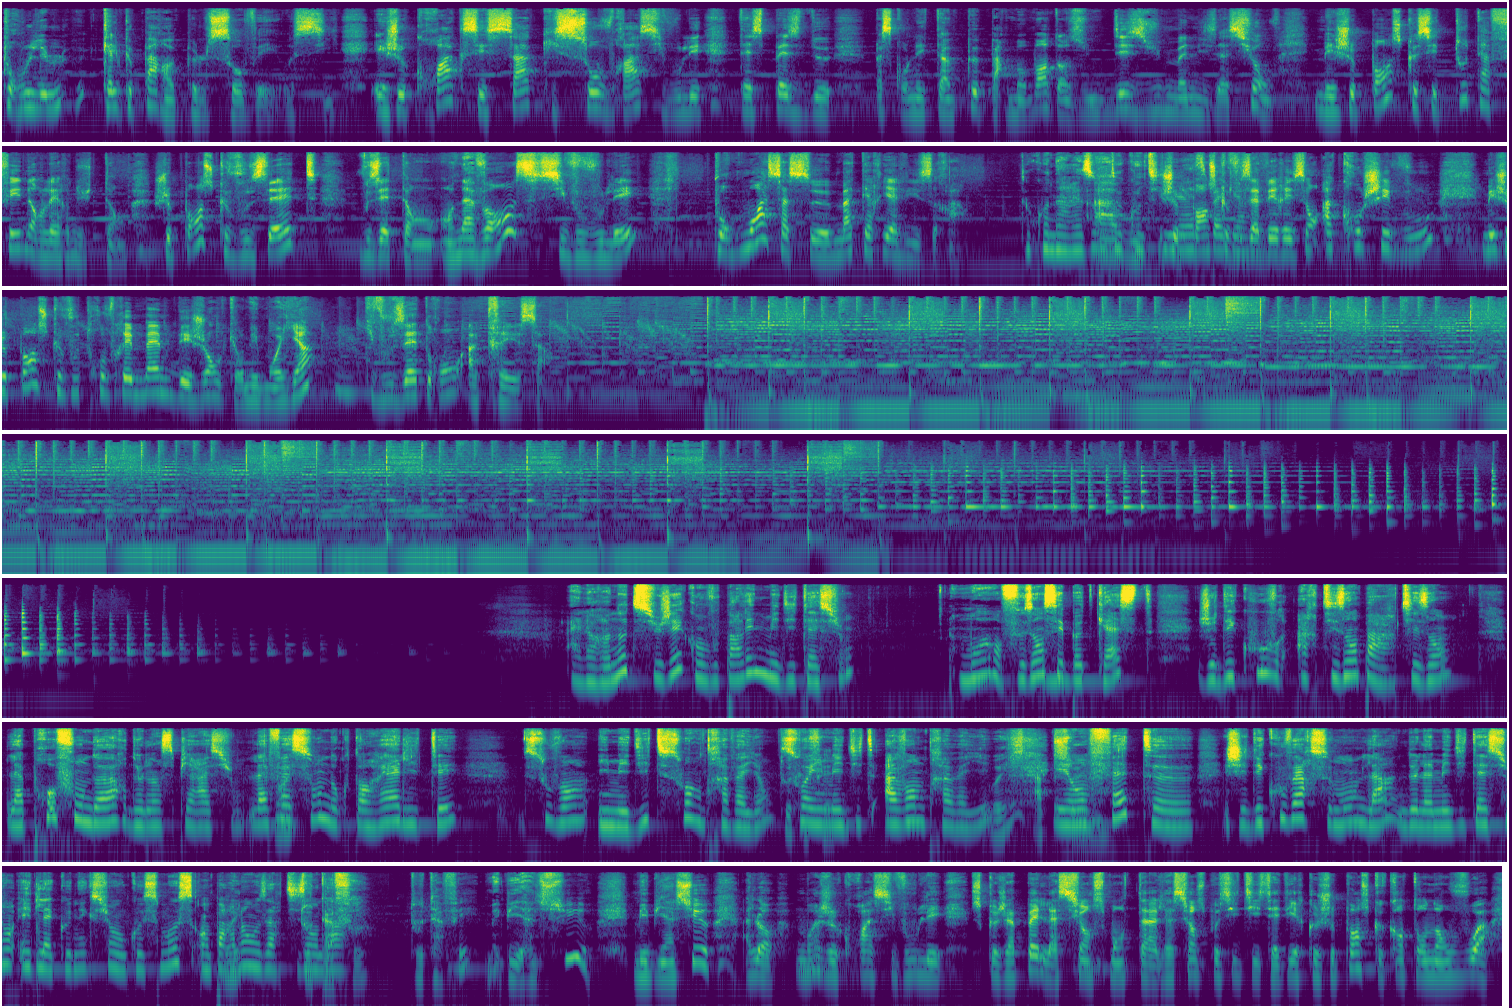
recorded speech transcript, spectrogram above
pour le- quelque part un peu le sauver aussi. Et je crois que c'est ça qui sauvera, si vous voulez, cette espèce de... Parce qu'on est un peu par moment dans une déshumanisation. Mais je pense que c'est tout à fait dans l'air du temps. Je pense que vous êtes, vous êtes en, en avance, si vous voulez. Pour moi, ça se matérialisera. Donc on a raison Ah de oui, continuer je à pense que vous avez raison. Accrochez-vous. Mais je pense que vous trouverez même des gens qui ont des moyens Mm. qui vous aideront à créer ça. Alors un autre sujet, quand vous parlez de méditation, moi en faisant ces podcasts, je découvre artisan par artisan la profondeur de l'inspiration, la façon dont en réalité, souvent ils méditent soit en travaillant, Tout soit ils méditent avant de travailler. Oui, Et en fait, euh, j'ai découvert ce monde-là de la méditation et de la connexion au cosmos en parlant aux artisans Tout à d'art. fait. Tout à fait, mais bien sûr, mais bien sûr. Alors, moi, je crois, si vous voulez, ce que j'appelle la science mentale, la science positive, c'est-à-dire que je pense que quand on envoie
